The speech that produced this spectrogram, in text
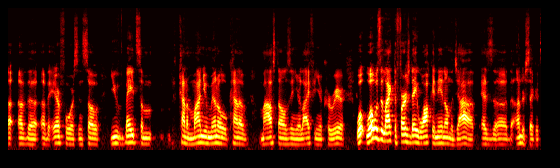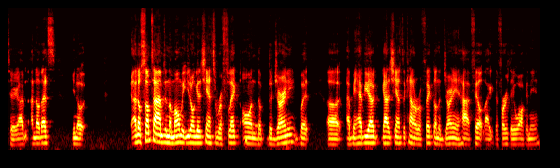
uh, of the of the Air Force, and so you've made some kind of monumental kind of milestones in your life and your career. What what was it like the first day walking in on the job as uh, the undersecretary? I, I know that's you know, I know sometimes in the moment you don't get a chance to reflect on the the journey, but uh, I mean, have you got a chance to kind of reflect on the journey and how it felt like the first day walking in?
